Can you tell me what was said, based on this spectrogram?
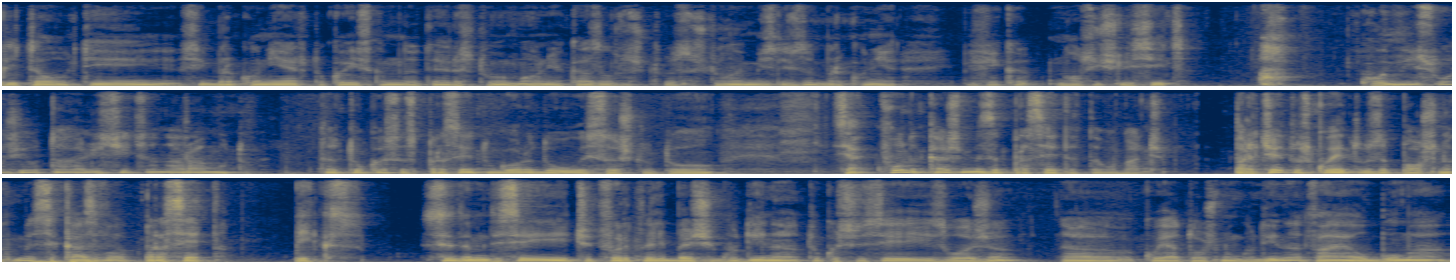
питал, ти си браконьер, тук искам да те арестувам. Он е казал, защо, защо ме мислиш за браконьер? И вика, носиш лисица. А, кой ми е сложил тази лисица на рамото? Та тук с прасето горе-долу е същото. Сега, какво да кажем за прасетата обаче? Парчето, с което започнахме, се казва Прасета. Пикс. 74-та ли беше година, тук ще се излъжа, а, коя точно година. Това е албума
